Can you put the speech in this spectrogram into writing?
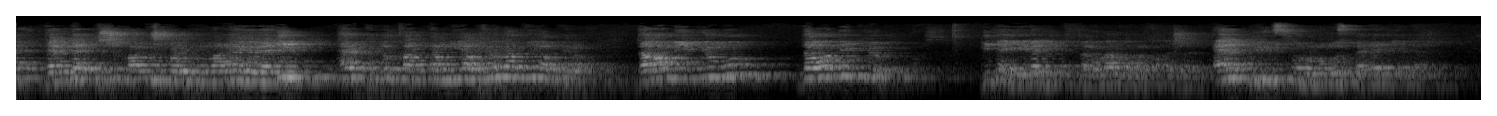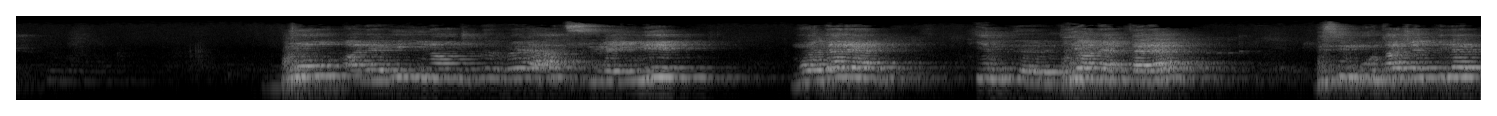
devlet kurumlarına yönelik her türlü katliamı yapıyorlar mı? Yapıyor. Devam ediyor mu? Devam ediyor. Bir de yerel iktidarlar var arkadaşlar. En büyük sorunumuz belediyeler. Bu Alevi inancını real Süleymi modern e, diyanetlere bizi muhtaç ettiler.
